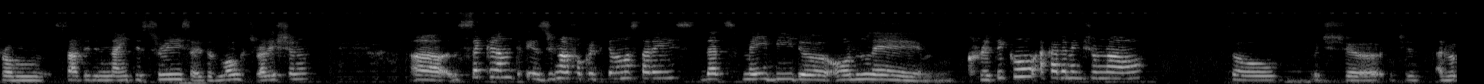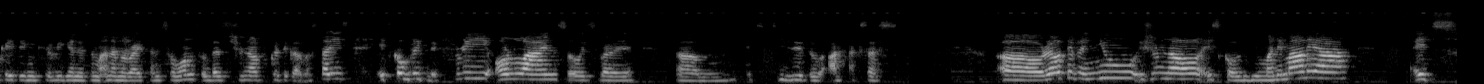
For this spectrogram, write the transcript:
from started in '93, so it's a long tradition. the second is Journal for Critical Animal Studies. That's maybe the only critical academic journal. So which uh, which is advocating veganism, animal rights, and so on. So that's Journal of Critical animal Studies. It's completely free online, so it's very um, it's easy to access. Uh, relatively new journal is called Humanimalia. It's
